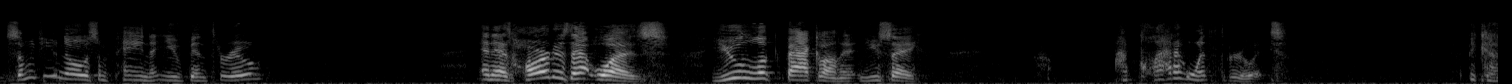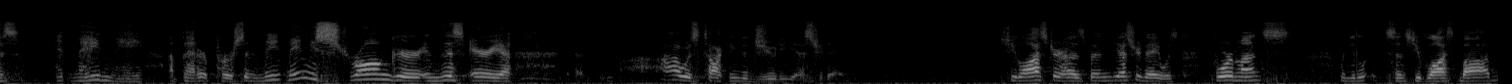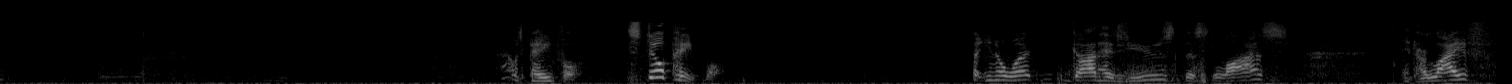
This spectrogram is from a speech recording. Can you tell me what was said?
Some of you know some pain that you've been through. And as hard as that was, you look back on it and you say, I'm glad I went through it. Because it made me a better person, it made me stronger in this area. I was talking to Judy yesterday. She lost her husband. Yesterday was four months when you since you've lost Bob. That was painful. Still painful. But you know what? God has used this loss in her life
